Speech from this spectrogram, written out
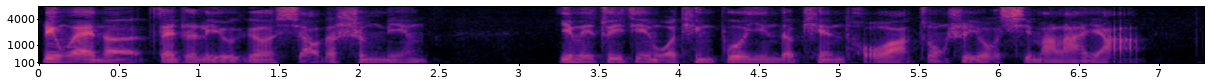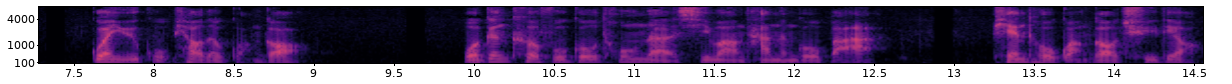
另外呢，在这里有一个小的声明，因为最近我听播音的片头啊，总是有喜马拉雅。关于股票的广告，我跟客服沟通呢，希望他能够把片头广告去掉。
